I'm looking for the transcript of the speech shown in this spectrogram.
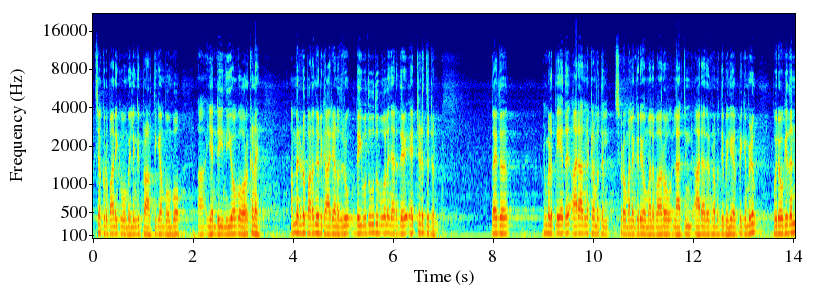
അച്ഛ കുർബാനയ്ക്ക് പോകുമ്പോൾ ഇല്ലെങ്കിൽ പ്രാർത്ഥിക്കാൻ പോകുമ്പോൾ എന്റെ ഈ നിയോഗം ഓർക്കണേ. അമ്മേനോട് പറഞ്ഞൊരു കാര്യമാണ്. അതൊരു ദൈവദൂത് പോലെ ഞാനത് ഏറ്റെടുത്തിട്ടുണ്ട്. അതായത് നമ്മളിപ്പോൾ ഏത് ആരാധനക്രമത്തിൽ സിറോ മലങ്കരയോ മലബാറോ ലാറ്റിൻ ആരാധനക്രമത്തിൽ ബലിയർപ്പിക്കുമ്പോഴും പുരോഹിതൻ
